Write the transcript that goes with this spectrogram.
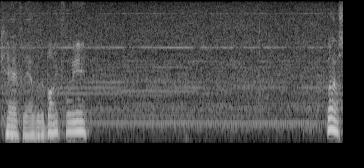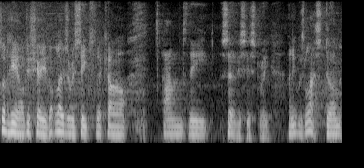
carefully over the bonnet for you. While I'm stood here, I'll just show you, I've got loads of receipts for the car and the service history. And it was last done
